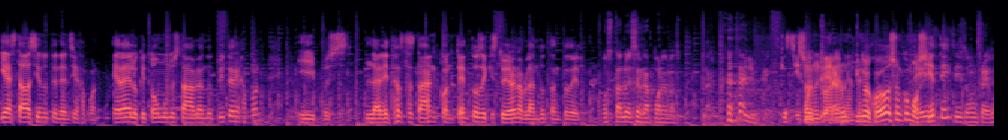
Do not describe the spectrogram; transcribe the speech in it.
ya estaba haciendo tendencia en Japón. Era de lo que todo el mundo estaba hablando en Twitter en Japón y pues la neta hasta estaban contentos de que estuvieran hablando tanto de él. Pues tal vez el Japón es más popular. Yo creo. Que sí, son, Muy un- eran un probablemente. chingo de juegos, son como Sí, siete. Sí, son un frego.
